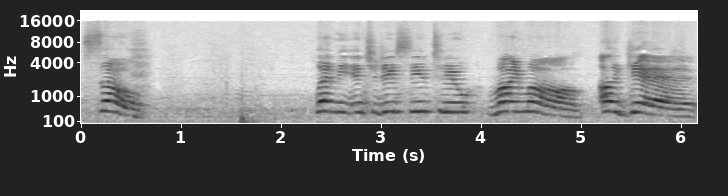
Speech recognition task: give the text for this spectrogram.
So, let me introduce you to my mom again.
